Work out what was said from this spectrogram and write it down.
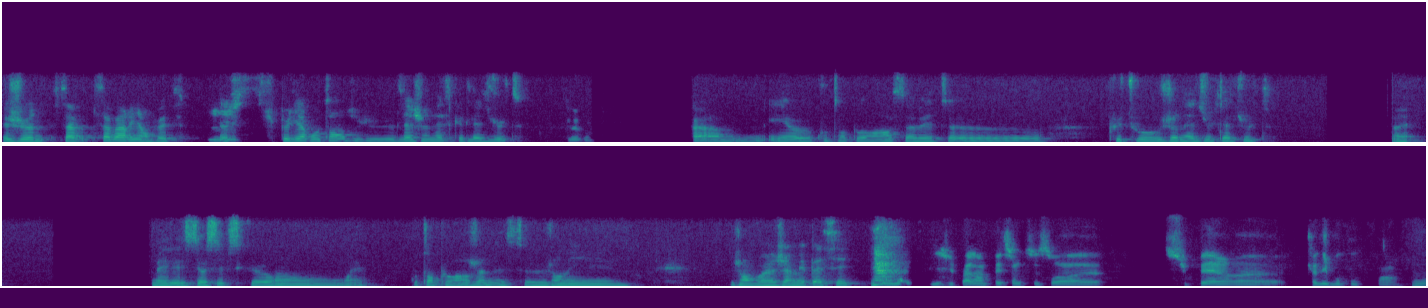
je, ça, ça, varie en fait. Mhm. Je peux lire autant du, de la jeunesse que de l'adulte. D'accord. Euh, et euh, contemporain, ça va être euh, plutôt jeune adulte, adulte. Ouais. Mais c'est aussi parce que ouais, contemporain jeunesse, j'en ai, j'en vois jamais passer. J'ai pas l'impression que ce soit super, qu'il y en ait beaucoup. Mm.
